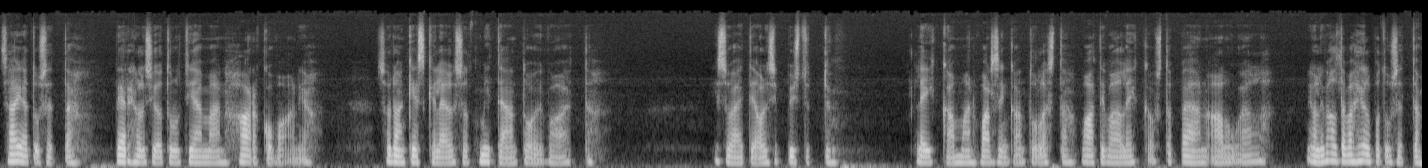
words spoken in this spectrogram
Se ajatus, että perhe olisi joutunut jäämään Harkovaan ja sodan keskellä ei olisi ollut mitään toivoa, että isoäiti olisi pystytty leikkaamaan varsinkaan tuollaista vaativaa leikkausta pään alueella. Niin oli valtava helpotus, että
